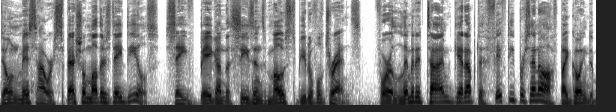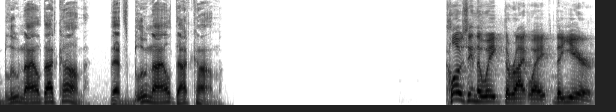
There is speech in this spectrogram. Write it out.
Don't miss our special Mother's Day deals. Save big on the season's most beautiful trends. For a limited time, get up to 50% off by going to BlueNile.com. That's BlueNile.com. Closing the week the right way, the year.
